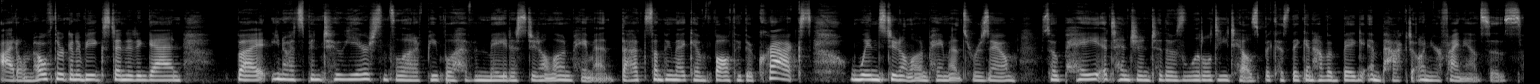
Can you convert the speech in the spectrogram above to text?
I don't know if they're going to be extended again, but, you know, it's been two years since a lot of people have made a student loan payment. That's something that can fall through the cracks when student loan payments resume. So pay attention to those little details because they can have a big impact on your finances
